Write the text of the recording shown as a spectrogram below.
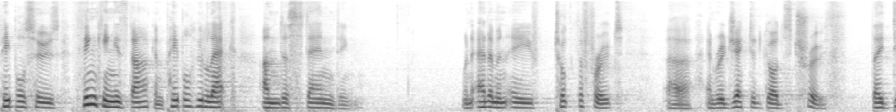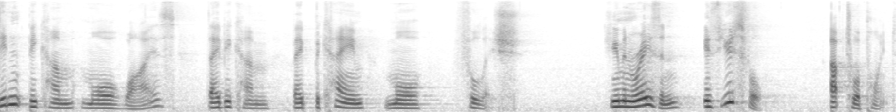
people whose thinking is darkened, people who lack understanding. When Adam and Eve took the fruit uh, and rejected God's truth, they didn't become more wise, they, become, they became more foolish. Human reason is useful up to a point.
